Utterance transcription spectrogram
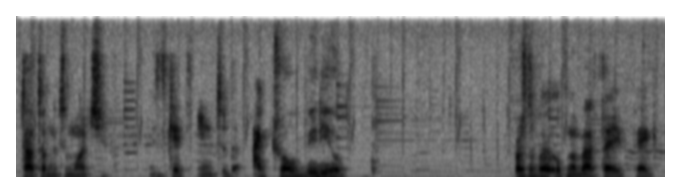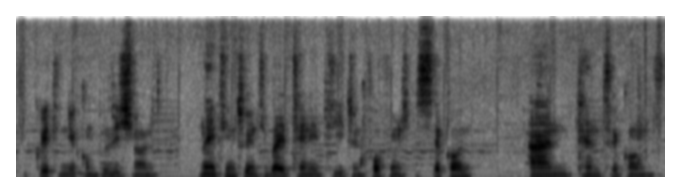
without talking too much let's get into the actual video. First of all open up after effects create a new composition 1920 by 1080 24 frames per second and 10 seconds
